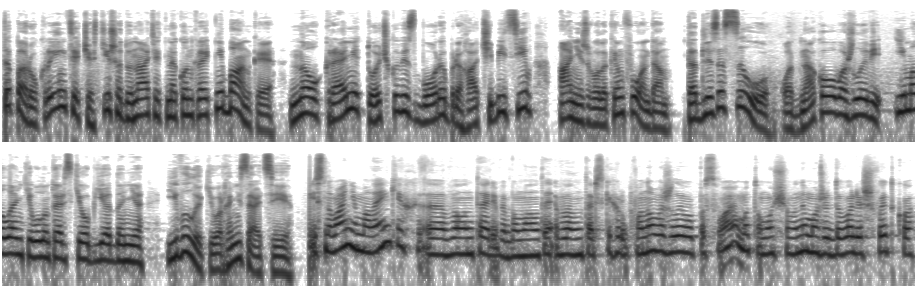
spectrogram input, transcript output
Тепер українці частіше донатять на конкретні банки, на окремі точкові збори бригад чи бійців, аніж великим фондам. Та для ЗСУ однаково важливі і маленькі волонтерські об'єднання, і великі організації. Існування маленьких е, волонтерів або волонте- волонтерських груп воно важливо по-своєму, тому що вони можуть доволі швидко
